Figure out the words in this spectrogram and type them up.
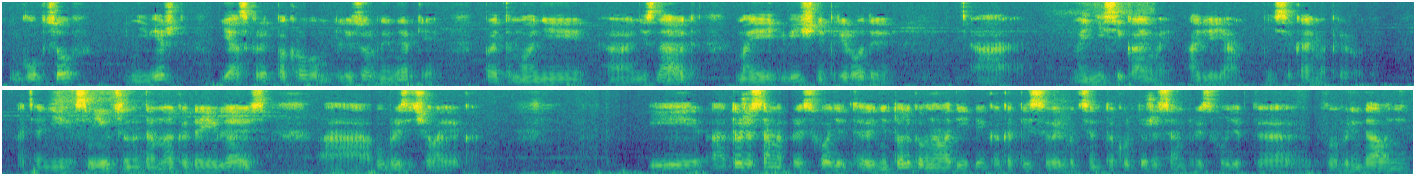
глупцов невежд, я скрыт покровом иллюзорной энергии, поэтому они а, не знают моей вечной природы, а, моей несекаемой авиям, несекаемой природы. Хотя они смеются надо мной, когда я являюсь а, в образе человека. И то же самое происходит э, не только в Навадипе, как описывает Бхактин Такур, то же самое происходит а, в Вриндаване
